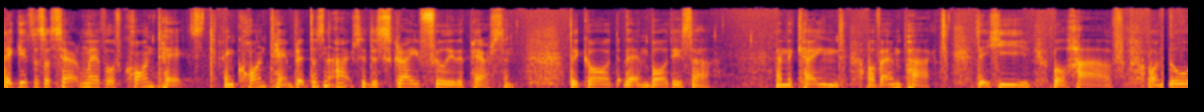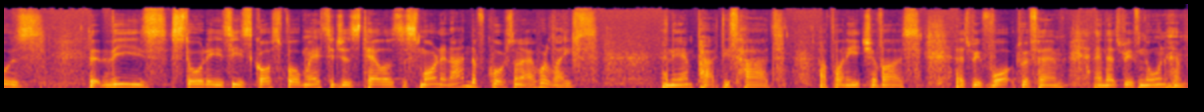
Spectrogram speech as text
it gives us a certain level of context and content, but it doesn't actually describe fully the person, the God that embodies that, and the kind of impact that He will have on those that these stories, these gospel messages tell us this morning, and of course on our lives and the impact He's had upon each of us as we've walked with Him and as we've known Him.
